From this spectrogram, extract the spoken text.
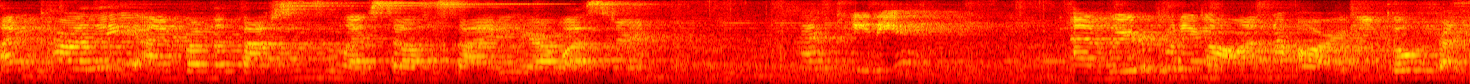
I'm Carly. I'm from the Fashions and Lifestyle Society here at Western. I'm Katie. And we're putting on our eco-friendly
